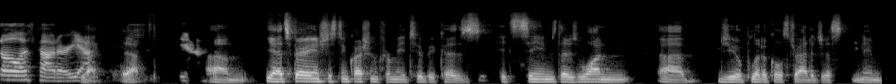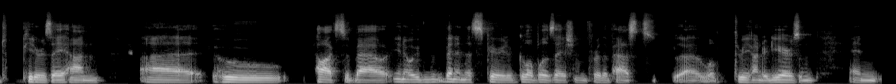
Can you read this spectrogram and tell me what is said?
sell us powder yeah yeah, yeah. Yeah. Um, yeah, it's a very interesting question for me too because it seems there's one uh, geopolitical strategist named Peter Zeihan uh, who talks about you know we've been in this period of globalization for the past uh, well 300 years and and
